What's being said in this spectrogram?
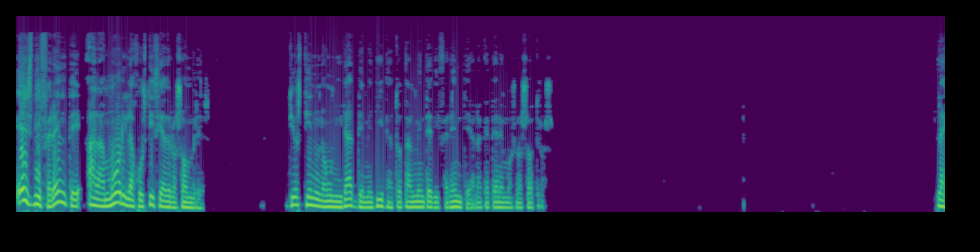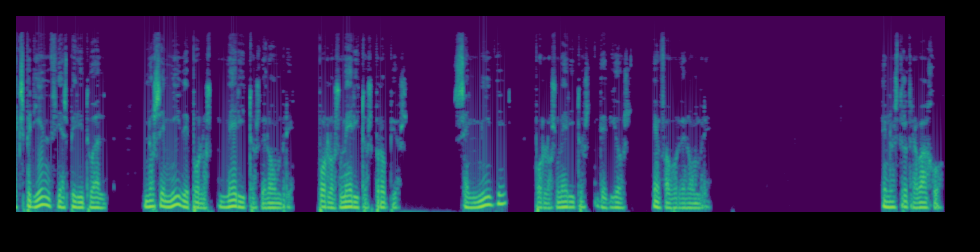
es diferente al amor y la justicia de los hombres. Dios tiene una unidad de medida totalmente diferente a la que tenemos nosotros. La experiencia espiritual no se mide por los méritos del hombre, por los méritos propios, se mide por los méritos de Dios en favor del hombre. En nuestro trabajo,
